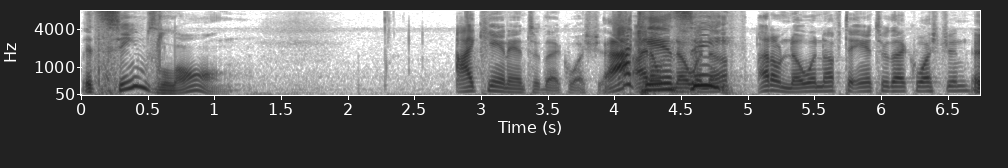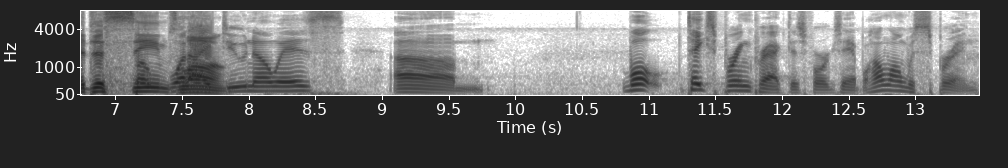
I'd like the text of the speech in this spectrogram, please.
It seems long. I can't answer that question. I don't can't know see. enough. I don't know enough to answer that question. It just seems what I do know is, um, well, take spring practice for example. How long was spring?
